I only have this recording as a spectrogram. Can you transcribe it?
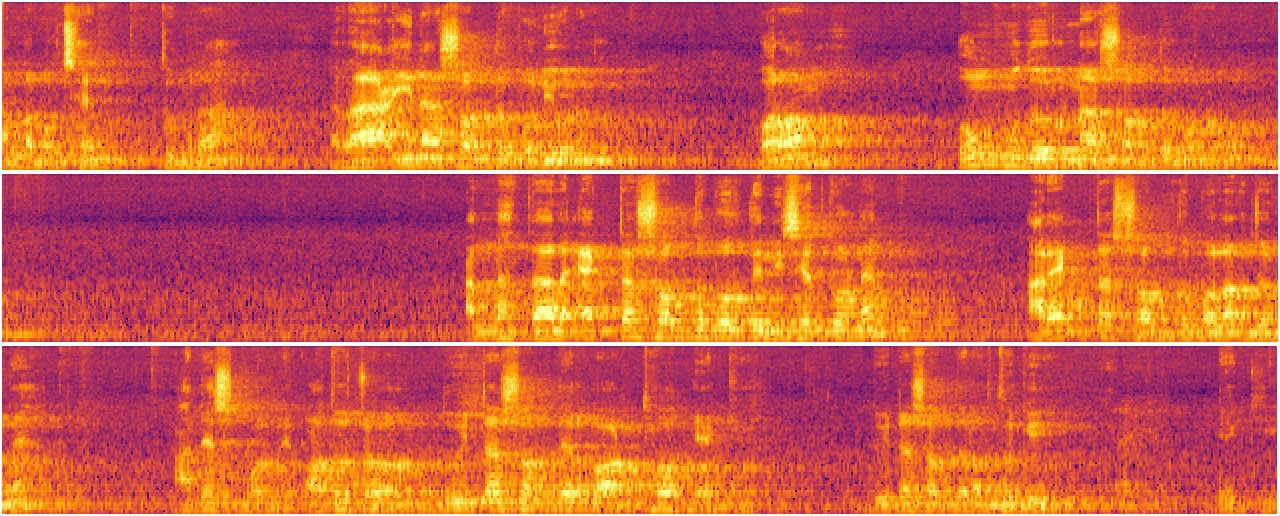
আল্লাহ বলছেন তোমরা রাইনা শব্দ বলিও না বরং উমুদুর না শব্দ বলো। আল্লাহ তাহলে একটা শব্দ বলতে নিষেধ করলেন আর একটা শব্দ বলার জন্যে আদেশ করলেন। অথচ দুইটা শব্দের অর্থ একই। দুইটা শব্দের অর্থ কি? একই।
